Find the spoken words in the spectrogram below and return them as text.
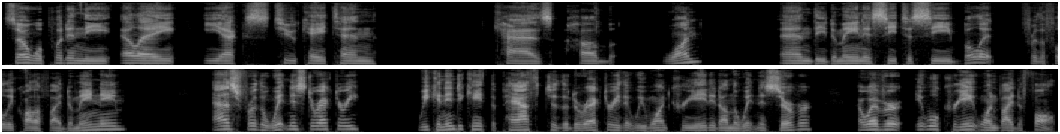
So we'll put in the LAEX2K10 CAS Hub 1 and the domain is C2C bullet for the fully qualified domain name. As for the witness directory, we can indicate the path to the directory that we want created on the witness server. However, it will create one by default.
